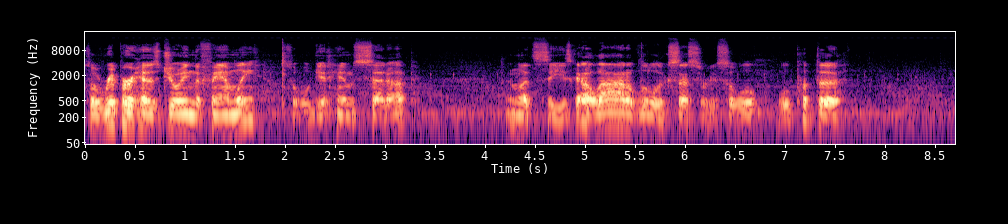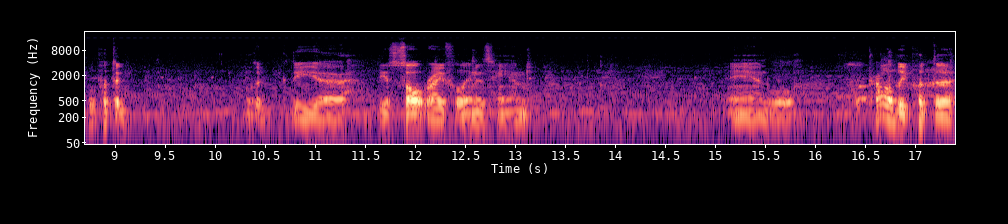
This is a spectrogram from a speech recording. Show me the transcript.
So Ripper has joined the family. So we'll get him set up. And let's see, he's got a lot of little accessories. So we'll we'll put the we'll put the the the, uh, the assault rifle in his hand, and we'll probably put the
